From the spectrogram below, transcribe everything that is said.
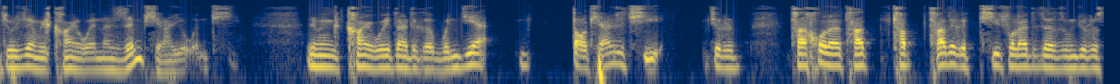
就认为康有为呢人品上有问题，认为康有为在这个文件稻田日期，就是他后来他他他这个提出来的这种就是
